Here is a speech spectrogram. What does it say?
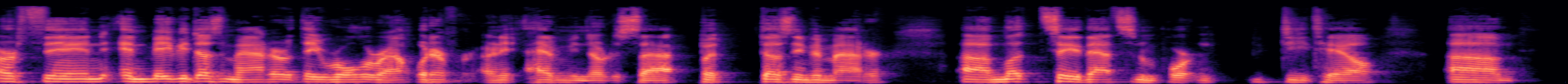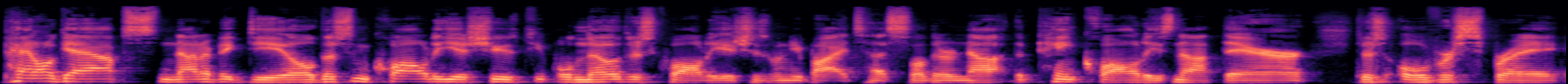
are thin, and maybe it doesn't matter they roll around, whatever. I haven't even noticed that, but doesn't even matter. Um, let's say that's an important detail. Um, panel gaps, not a big deal. There's some quality issues. People know there's quality issues when you buy a Tesla. They're not, the paint quality is not there. There's overspray.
